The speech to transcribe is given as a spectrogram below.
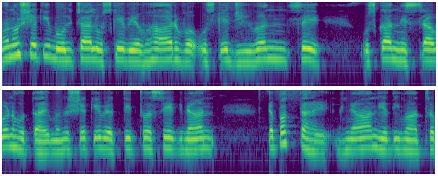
मनुष्य की बोलचाल, उसके व्यवहार व उसके जीवन से उसका निस्रावण होता है। मनुष्य के व्यक्तित्व से ज्ञान टपकता है। ज्ञान यदि मात्र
